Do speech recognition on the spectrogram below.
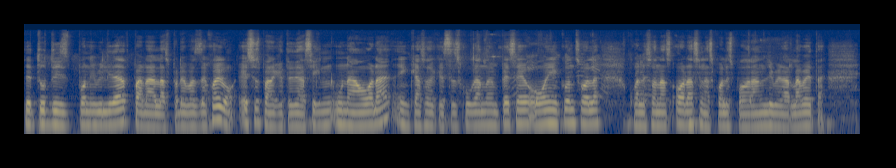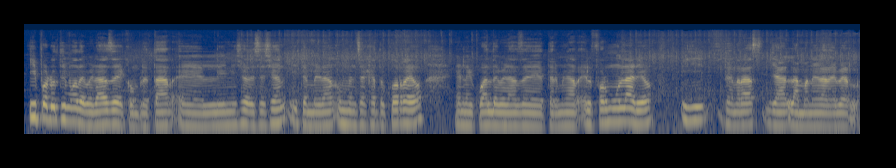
de tu disponibilidad para las pruebas de juego. Eso es para que te asignen una hora en caso de que estés jugando en PC o en consola, cuáles son las horas en las cuales podrán liberar la beta. Y por último deberás de completar el inicio de sesión y te enviarán un mensaje a tu correo en el cual deberás de terminar el formulario y tendrás ya la manera de verlo.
